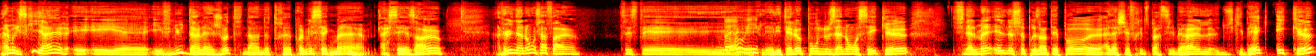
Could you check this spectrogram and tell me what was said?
Madame Risky, hier, est, est, euh, est venue dans la joute, dans notre premier segment à, à 16 heures. Elle avait une annonce à faire. C'était. Ben oui. Elle était là pour nous annoncer que finalement, elle ne se présentait pas euh, à la chefferie du Parti libéral du Québec et que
